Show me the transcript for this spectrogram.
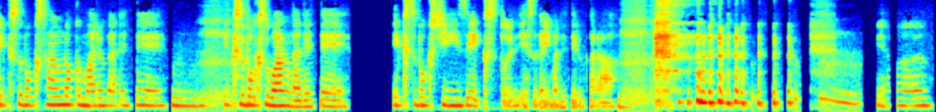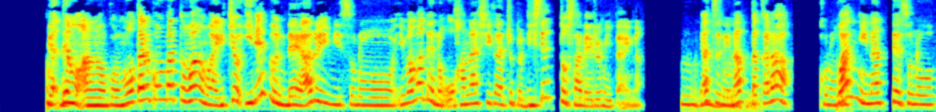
XBOX360 が出て、うん。Xbox One が出て、Xbox シリーズ X と S が今出てるから。いやーいや、でもあの、このモータルコンバット1は一応11で、ある意味その、今までのお話がちょっとリセットされるみたいなやつになったから、この1になって、その、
